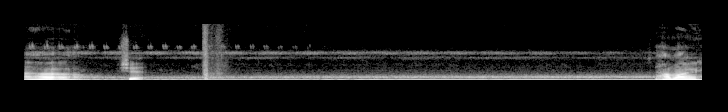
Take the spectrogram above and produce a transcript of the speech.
Oh, shit. I?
